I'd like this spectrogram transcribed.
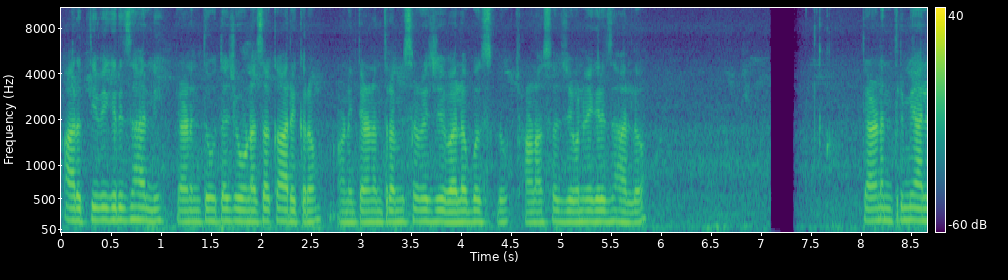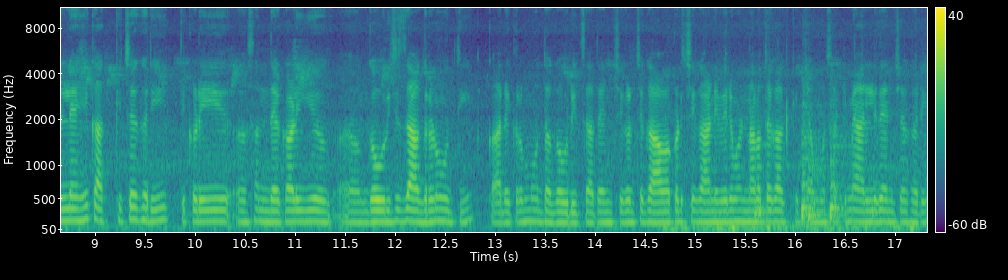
आरती वगैरे झाली त्यानंतर होता जेवणाचा कार्यक्रम आणि त्यानंतर आम्ही सगळे जेवायला बसलो. छान असं जेवण वगैरे झालं. त्यानंतर मी आलेले आहे काकीच्या घरी. तिकडे संध्याकाळी गौरीची जागरण होती. कार्यक्रम होता गौरीचा. त्यांच्याकडचे गावाकडचे गाणे वगैरे म्हणणार होता काकी त्यामुळेसाठी मी आले त्यांच्या घरी.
